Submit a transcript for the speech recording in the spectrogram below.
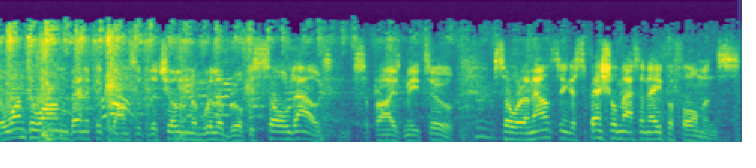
The one-to-one benefit concert for the children of Willowbrook is sold out. It surprised me too. Hmm. So we're announcing a special matinee performance.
